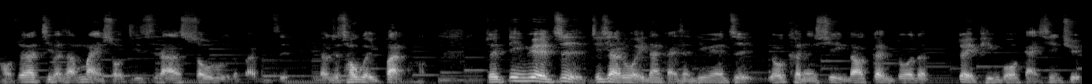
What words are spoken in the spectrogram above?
哦，所以它基本上卖手机是它收入的百分之，那，就超过一半哈。所以订阅制接下来如果一旦改成订阅制，有可能吸引到更多的对苹果感兴趣，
